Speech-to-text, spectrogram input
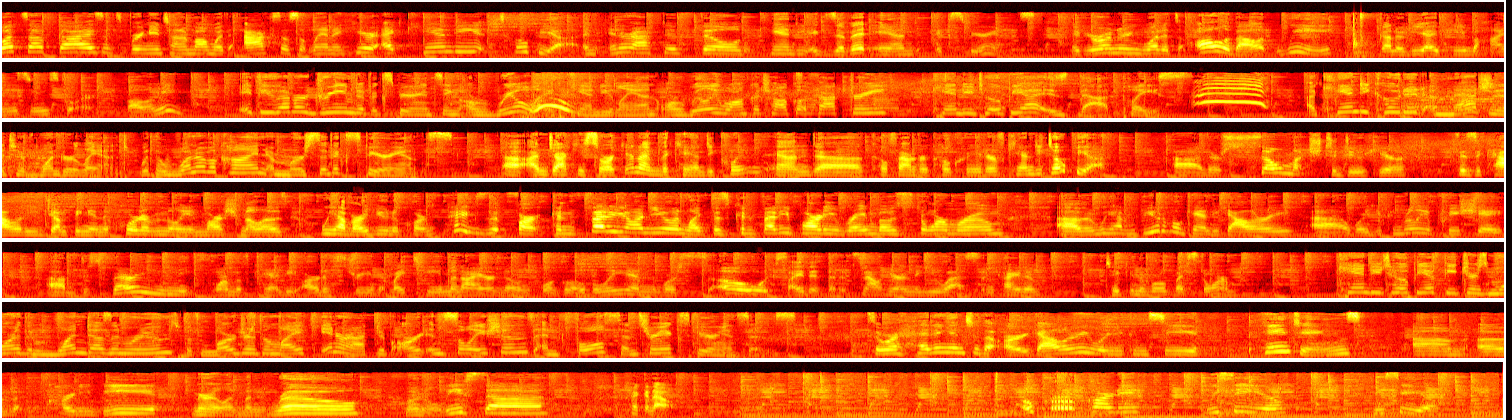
What's up, guys? It's Brittany Tenenbaum with Access Atlanta here at Candytopia, an interactive filled candy exhibit and experience. If you're wondering what it's all about, we got a VIP behind the scenes tour. Follow me. If you've ever dreamed of experiencing a real life Candyland or Willy Wonka Chocolate Factory, Candytopia is that place. A candy coated, imaginative wonderland with a one of a kind immersive experience. Uh, I'm Jackie Sorkin. I'm the Candy Queen and uh, co-founder, co-creator of Candytopia. Uh, there's so much to do here. Physicality, jumping in a quarter of a million marshmallows. We have our unicorn pigs that fart confetti on you and like this confetti party rainbow storm room. Um, and we have a beautiful candy gallery uh, where you can really appreciate um, this very unique form of candy artistry that my team and I are known for globally. And we're so excited that it's now here in the U.S. and kind of taking the world by storm. Candytopia features more than one dozen rooms with larger than life interactive art installations and full sensory experiences. So we're heading into the art gallery where you can see paintings um, of Cardi B, Marilyn Monroe, Mona Lisa. Check it out. Oh, Cardi, we see you. We see you.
